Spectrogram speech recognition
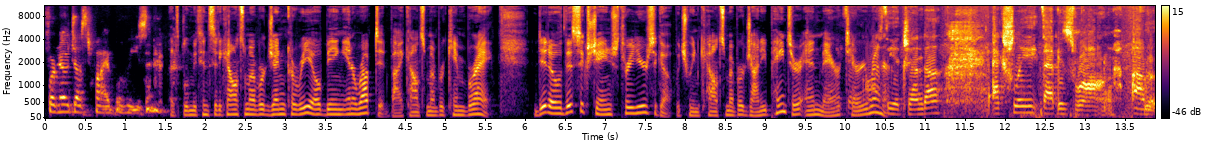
for no justifiable reason. That's Bloomington City Councilmember Jen Carrillo being interrupted by Councilmember Kim Bray. Ditto this exchange three years ago between Councilmember Joni Painter and Mayor Tari Renner. The agenda Actually, that is wrong. Um, I'm no,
